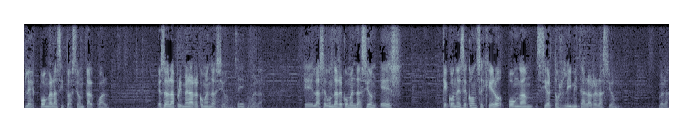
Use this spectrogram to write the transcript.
Les ponga la situación tal cual. Esa es la primera recomendación, ¿verdad? Eh, la segunda recomendación es que con ese consejero pongan ciertos límites a la relación, ¿verdad?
